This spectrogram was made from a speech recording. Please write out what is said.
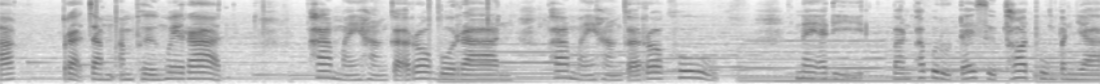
ลักษณ์ ประจำอำเภอห้วยราช ผ้าไหมหางกระรอกโบราณ ผ้าไหมหางกระรอกคู่ ในอดีตบรรพบุรุษได้สืบทอดภูมิปัญญา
